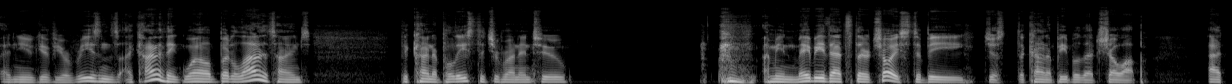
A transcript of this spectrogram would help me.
and you give your reasons, I kind of think, well, but a lot of the times, the kind of police that you run into I mean, maybe that's their choice to be just the kind of people that show up at,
